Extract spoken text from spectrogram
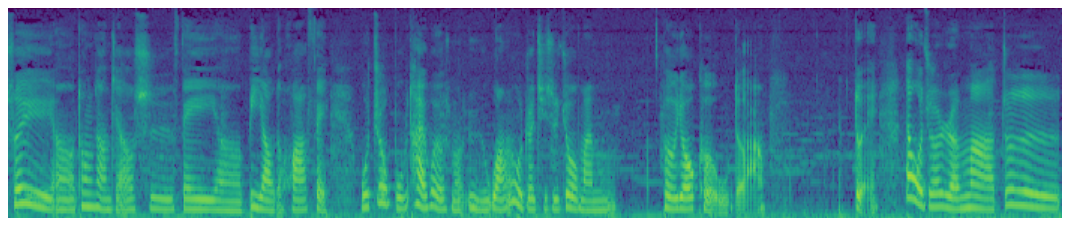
所以呃通常只要是非呃必要的花费。我就不太会有什么欲望，因为我觉得其实就蛮可有可无的啊。对，但我觉得人嘛，就是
